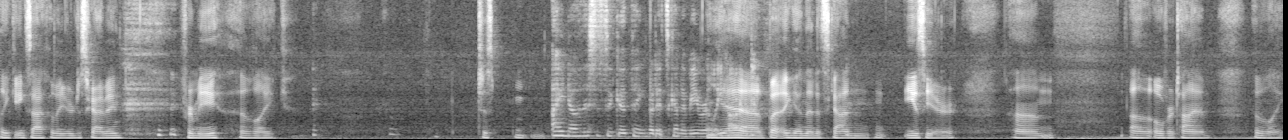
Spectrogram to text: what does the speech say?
like exactly what you're describing for me of like just I know this is a good thing, but it's gonna be really yeah hard. but again that it's gotten easier um uh, over time of like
